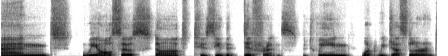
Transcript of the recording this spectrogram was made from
And we also start to see the difference between what we just learned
